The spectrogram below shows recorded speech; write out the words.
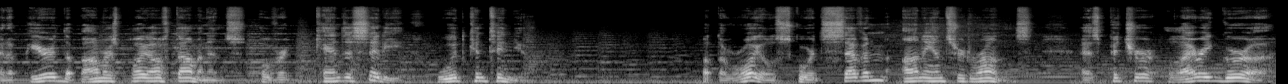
it appeared the Bombers' playoff dominance over Kansas City would continue. But the Royals scored seven unanswered runs as pitcher Larry Gura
